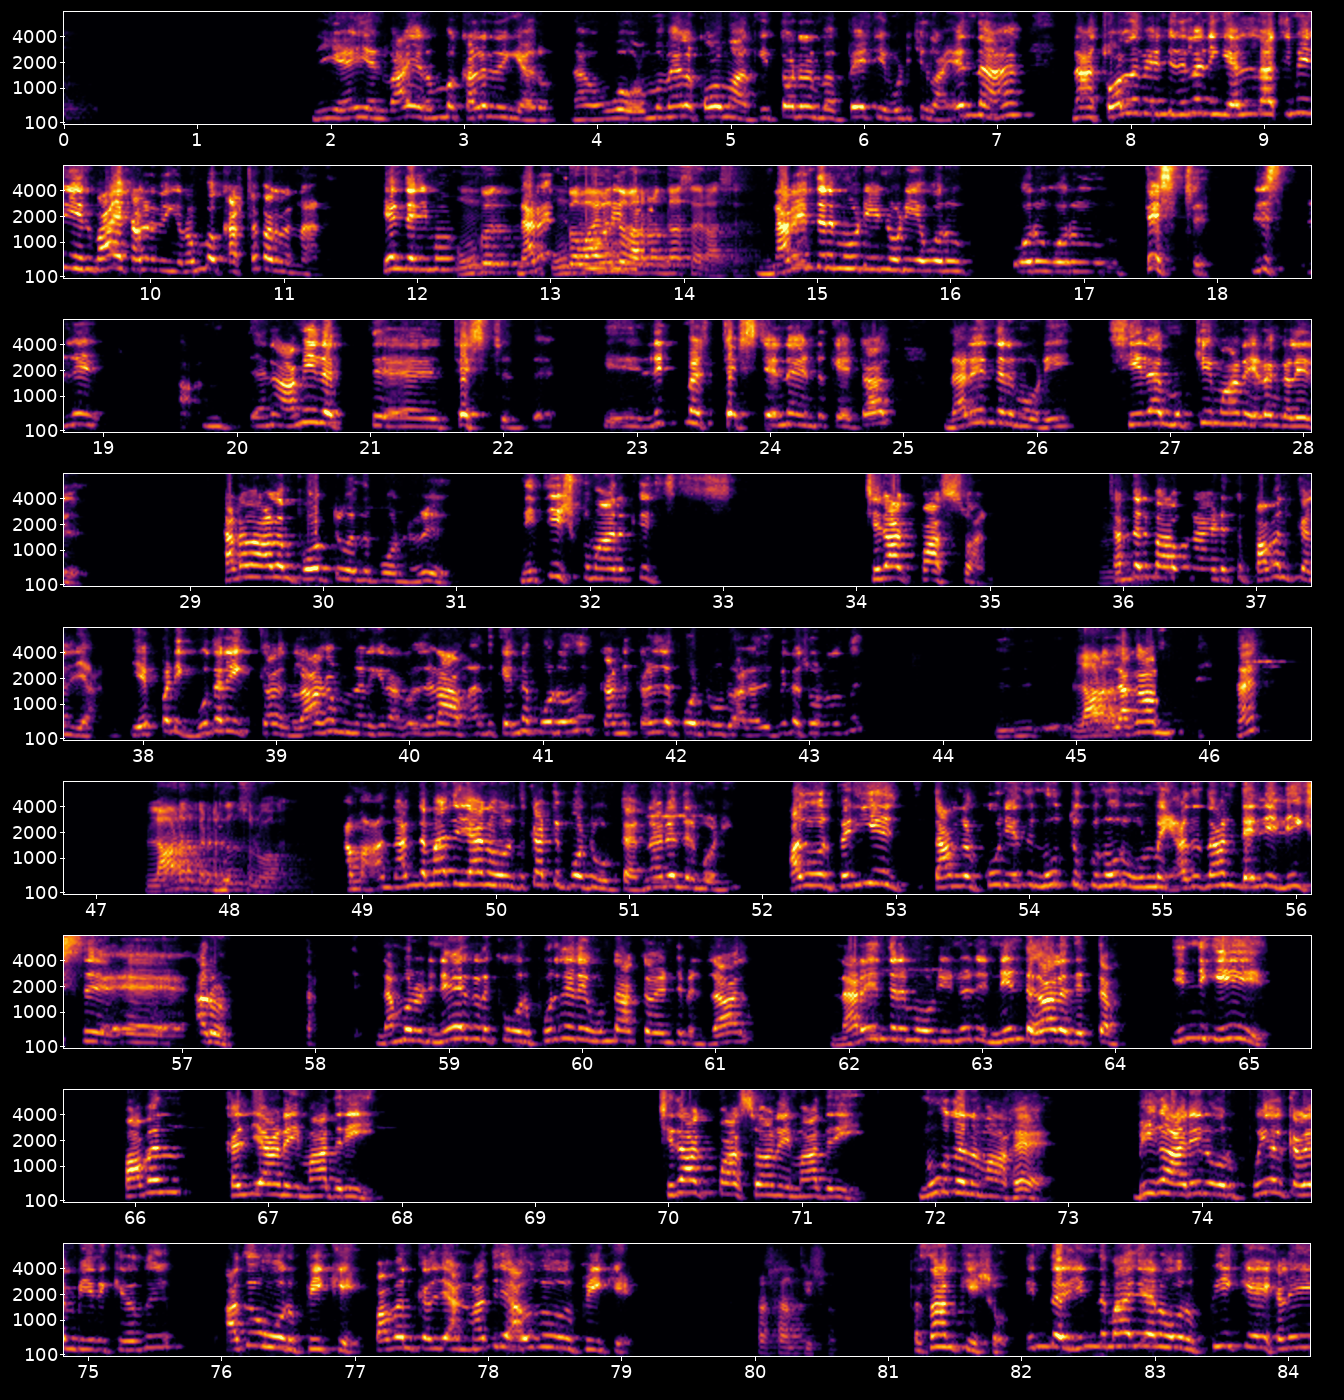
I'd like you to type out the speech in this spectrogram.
நீங்க என் வாயை ரொம்ப கலர்றீங்க அருண். நான் உங்க ரொம்ப மேல கோவமா இருக்கு. இத்தோட நம்ம பேட்டியை முடிச்சுக்கலாம். ஏன்னா நான் சொல்ல வேண்டியதுல நீங்க எல்லாத்தையுமே நீ என் வாயை கலர்றீங்க. ரொம்ப கஷ்டப்படுறேன் நான். ஏன் தெரியுமா? உங்க நரேந்திர உங்க வாயிலிருந்து மோடி- வரணும் தான் சார் ஆசை. நரேந்திர மோடியினுடைய ஒரு ஒரு ஒரு டெஸ்ட் அமில டெஸ்ட் லிட்மஸ் டெஸ்ட் என்ன என்று கேட்டால் நரேந்திர மோடி சில முக்கியமான இடங்களில் கடவாளம் போட்டுவது போன்று நிதிஷ்குமாருக்கு சிராக் பாஸ்வான். சந்திரபாபு நாயுடுக்கு பவன் கல்யாண். எப்படி குதிரை லாகம் நினைக்கிறார்கள் லடாம் அதுக்கு என்ன போடுவாங்க? கண்ணு கண்ணுல போட்டு விடுவாங்க அதுக்கு என்ன சொல்றது? லகாம் லாடம் கட்டுறதுன்னு சொல்லுவாங்க. ஆமா அந்த அந்த மாதிரியான ஒரு கட்டு போட்டு விட்டார் நரேந்திர மோடி. அது ஒரு பெரிய தாங்கள் கூறியது நூத்துக்கு நூறு உண்மை. அதுதான் டெல்லி லீக்ஸ் அருண். நம்மளுடைய நேர்களுக்கு ஒரு புரிதலை உண்டாக்க வேண்டும் என்றால் நரேந்திர மோடியினுடைய நீண்டகால திட்டம். இன்னைக்கு பவன் கல்யாணை மாதிரி சிராக் பாஸ்வானை மாதிரி நூதனமாக பீகாரில் ஒரு புயல் கிளம்பி இருக்கிறது. அதுவும் ஒரு பிகே பவன் கல்யாண் மாதிரி அதுவும் ஒரு பிகே பிரசாந்த் கிஷோர். பிரசாந்த் கிஷோர். இந்த இந்த மாதிரியான ஒரு பிகேகளை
